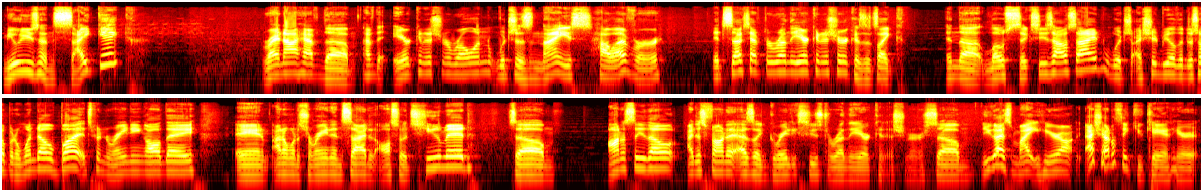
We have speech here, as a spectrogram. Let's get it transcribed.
Mew using Psychic? Right now I have the I have the air conditioner rolling, which is nice. However, it sucks to have to run the air conditioner because it's like in the low 60s outside, which I should be able to just open a window, but it's been raining all day, and I don't want it to rain inside, and also it's humid. So, honestly, though, I just found it as a great excuse to run the air conditioner. So, you guys might hear... Actually, I don't think you can hear it.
